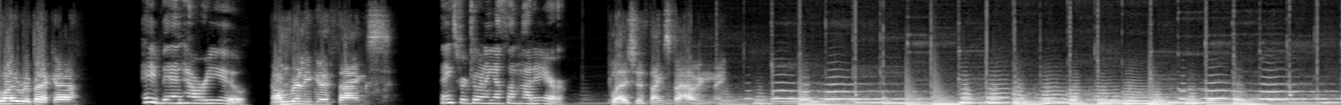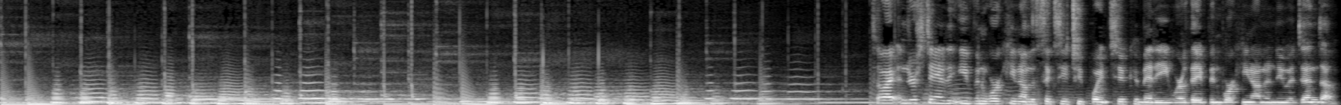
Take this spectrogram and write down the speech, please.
Hello, Rebecca. Hey, Ben, how are you? I'm really good, thanks. Thanks for joining us on Hot Air. Pleasure. Thanks for having me. So I understand that you've been working on the 62.2 committee where they've been working on a new addendum.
